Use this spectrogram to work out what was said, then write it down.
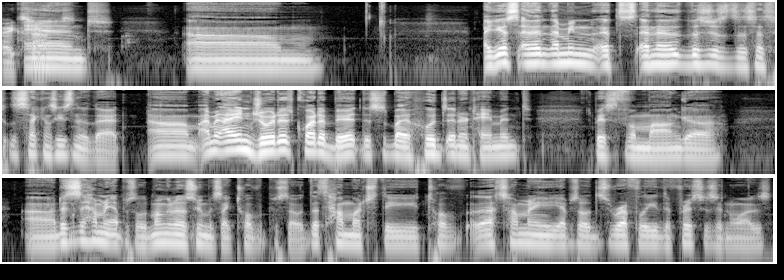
Makes sense. And um, I guess, and then, I mean, it's and then this is the, se- the second season of that. Um, I mean, I enjoyed it quite a bit. This is by Hood's Entertainment, it's based off a manga. Uh, this is how many episodes. I'm gonna assume it's like 12 episodes. That's how much the 12. That's how many episodes roughly the first season was.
